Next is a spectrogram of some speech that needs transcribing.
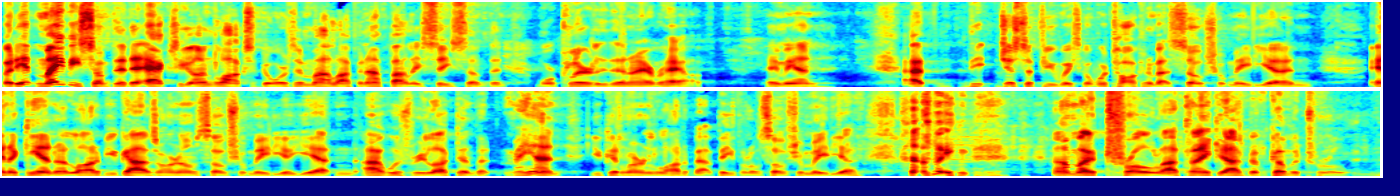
but it may be something that actually unlocks doors in my life, and I finally see something more clearly than I ever have. Amen. Uh, the, just a few weeks ago, we're talking about social media, and and again, a lot of you guys aren't on social media yet, and I was reluctant, but man, you can learn a lot about people on social media. I mean, I'm a troll, I think. I've become a troll.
